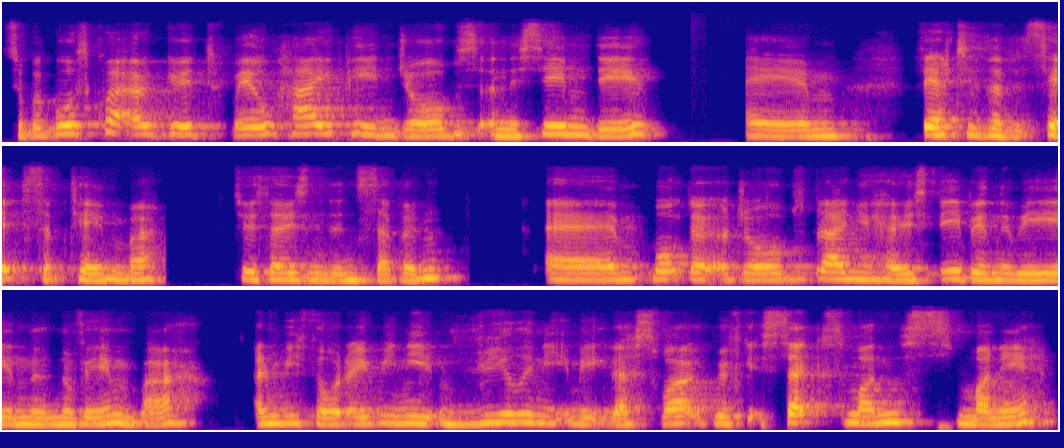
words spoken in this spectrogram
So we both quit our good, well, high-paying jobs on the same day, um, 30th of September 2007. Um, walked out our jobs, brand new house, baby in the way in November, and we thought, right, we need really need to make this work. We've got six months money,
